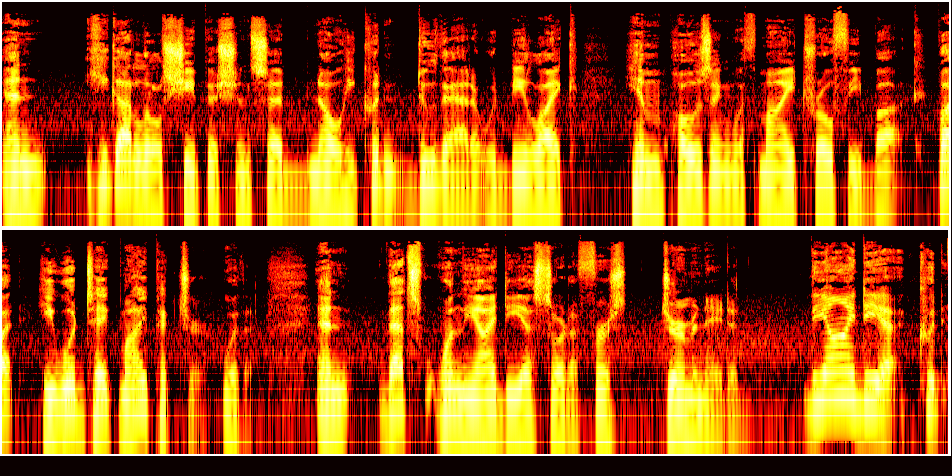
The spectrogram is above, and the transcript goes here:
And he got a little sheepish and said, no, he couldn't do that. It would be like him posing with my trophy buck. But he would take my picture with it. And that's when the idea sort of first germinated. The idea could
